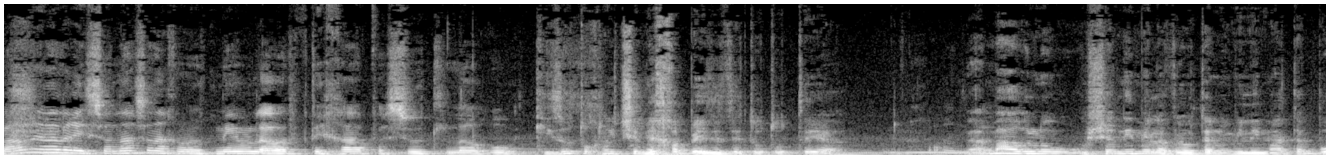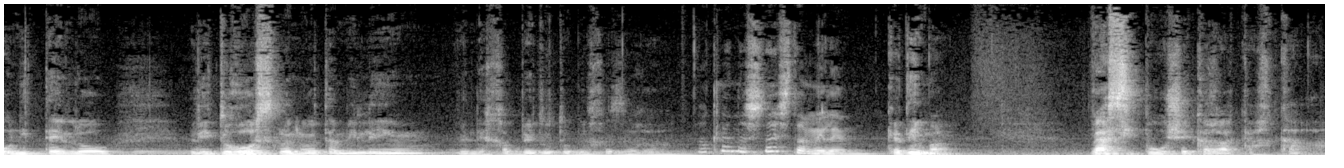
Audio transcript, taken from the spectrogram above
בפעם נראה לי ראשונה שאנחנו נותנים לה עוד פתיחה פשוט לרוץ. כי זו תוכנית שמכבדת את אותותיה. נכון? ואמרנו, הוא שנים מלווה אותנו מלמטה, בוא ניתן לו לדרוס לנו את המילים ונכבד אותו בחזרה. אוקיי, נשנש את המילים. קדימה. והסיפור שקרה כך קרה.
